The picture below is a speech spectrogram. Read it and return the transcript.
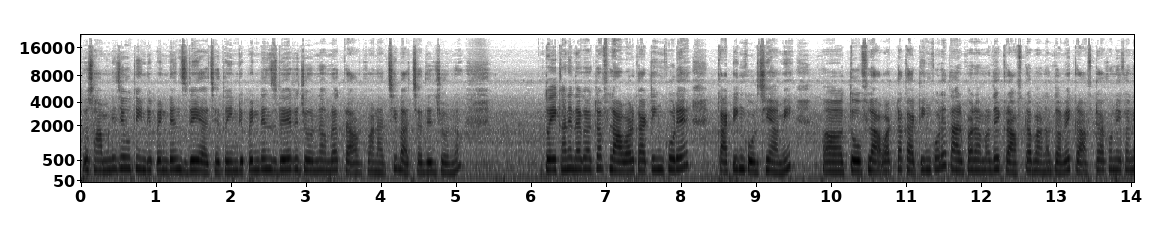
তো সামনে যেহেতু ইন্ডিপেন্ডেন্স ডে আছে, তো ইন্ডিপেন্ডেন্স ডের জন্য আমরা ক্রাফট বানাচ্ছি বাচ্চাদের জন্য। তো এখানে দেখো একটা ফ্লাওয়ার কাটিং করে কাটিং করছি আমি। তো ফ্লাওয়ারটা কাটিং করে তারপর আমাদের ক্রাফটটা বানাতে হবে। ক্রাফটটা এখন এখানে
